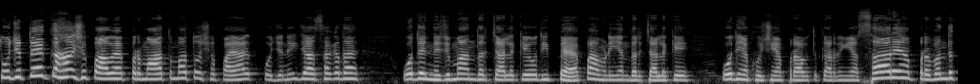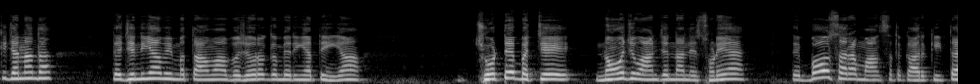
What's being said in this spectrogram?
ਤੁਝ ਤੇ ਕਹਾਂ ਛੁਪਾਵੇ, ਪ੍ਰਮਾਤਮਾ ਤੋਂ ਛਪਾਇਆ ਕੁਝ ਨਹੀਂ ਜਾ ਸਕਦਾ। ਉਹਦੇ ਨਿਯਮਾਂ ਅੰਦਰ ਚੱਲ ਕੇ, ਉਹਦੀ ਭੈ ਭਾਵਨੀ ਅੰਦਰ ਚੱਲ ਕੇ ਉਹਦੀਆਂ ਖੁਸ਼ੀਆਂ ਪ੍ਰਾਪਤ ਕਰਨੀਆਂ ਸਾਰਿਆਂ ਪ੍ਰਬੰਧਕ ਜਨਾਂ ਦਾ ਤੇ ਜਿੰਨੀਆਂ ਵੀ ਮਤਾਵਾਂ, ਬਜ਼ੁਰਗ ਮੇਰੀਆਂ ਧੀਆਂ, ਛੋਟੇ ਬੱਚੇ, ਨੌਜਵਾਨ ਜਿਨ੍ਹਾਂ ਨੇ ਸੁਣਿਆ ਹੈ ਤੇ ਬਹੁਤ ਸਾਰਾ ਮਾਨ ਸਤਿਕਾਰ ਕੀਤਾ।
